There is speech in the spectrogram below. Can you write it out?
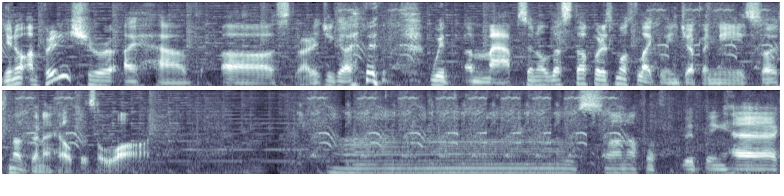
You know, I'm pretty sure I have a strategy guide with uh, maps and all that stuff, but it's most likely in Japanese, so it's not gonna help us a lot. Uh, son of a flipping hack.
